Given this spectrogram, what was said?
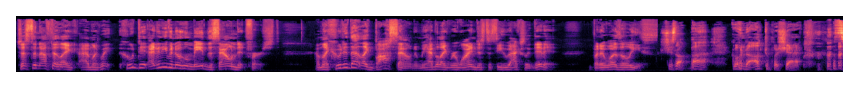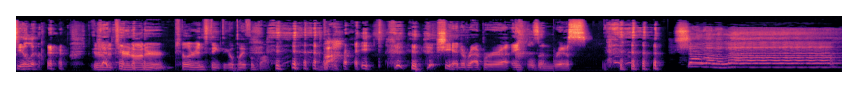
just enough that like I'm like, wait, who did? I didn't even know who made the sound at first. I'm like, who did that like boss sound? And we had to like rewind just to see who actually did it. But it was Elise. She's like, bah, going to Octopus Shack. See you later. Going to turn on her killer instinct to go play football. Bah. right. she had to wrap her uh, ankles and wrists. Sha la la la.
